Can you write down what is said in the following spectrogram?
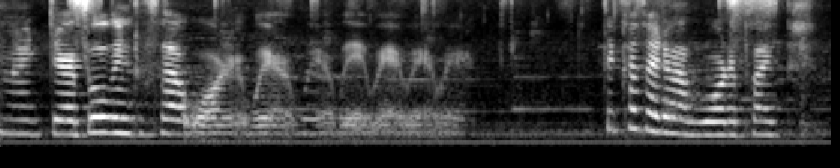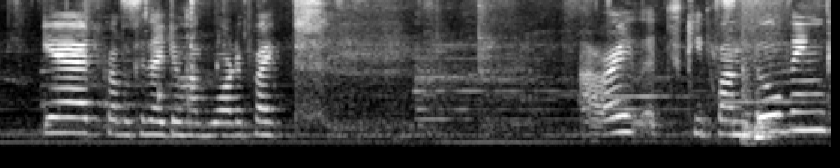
Alright, there are buildings without water. Where, where, where, where, where, where? Because I don't have water pipes. Yeah, it's probably because I don't have water pipes. Alright, let's keep on building.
